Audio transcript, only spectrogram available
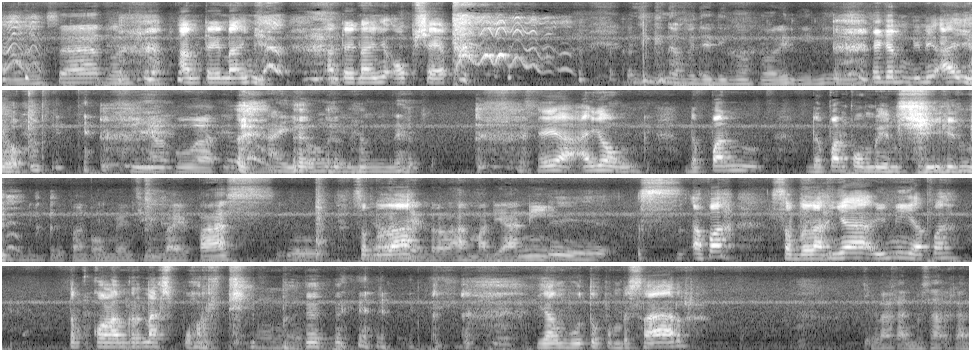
Bangsat, antenanya antenanya offset Ini kenapa jadi ngobrolin ini? ya kan ini Ayong Sinyal kuat. Ayo, emang bener. iya Ayong depan depan pom bensin depan pom bensin bypass itu. Sebelah- Jalan Jenderal Ahmad Yani Iya. Apa sebelahnya ini apa kolam renang sportif. Hmm. yang butuh pembesar. Silakan besarkan.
